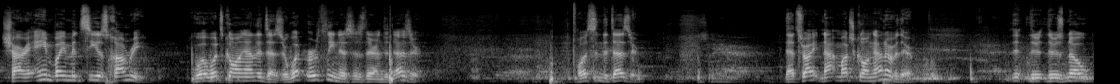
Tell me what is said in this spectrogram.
Shari Ein by Mitzias Chamri. What's going on in the desert? What earthliness is there in the desert? What's in the desert? That's right. Not much going on over there. There's no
